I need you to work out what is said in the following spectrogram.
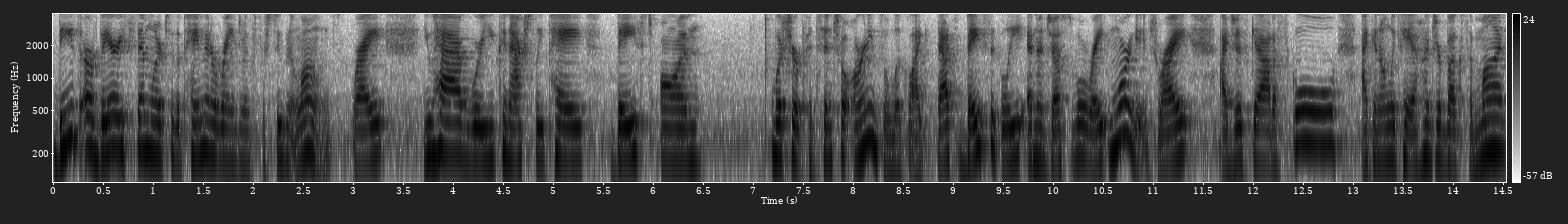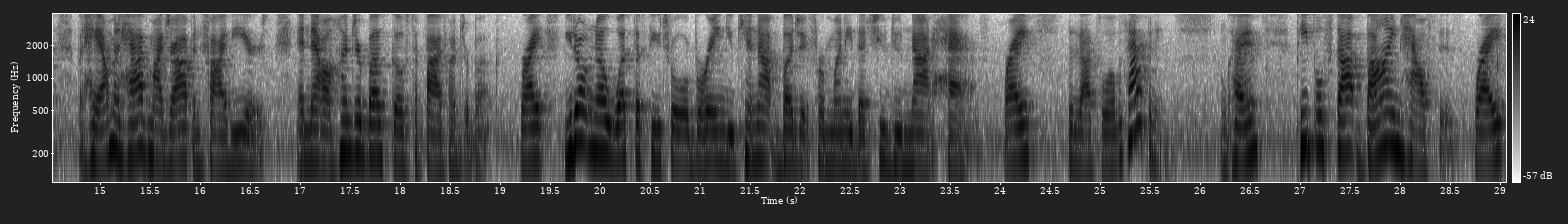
These are very similar to the payment arrangements for student loans, right? You have where you can actually pay based on what your potential earnings will look like. That's basically an adjustable rate mortgage, right? I just get out of school, I can only pay 100 bucks a month, but hey, I'm going to have my job in 5 years. And now 100 bucks goes to 500 bucks, right? You don't know what the future will bring. You cannot budget for money that you do not have, right? But that's what was happening. Okay? People stopped buying houses, right?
